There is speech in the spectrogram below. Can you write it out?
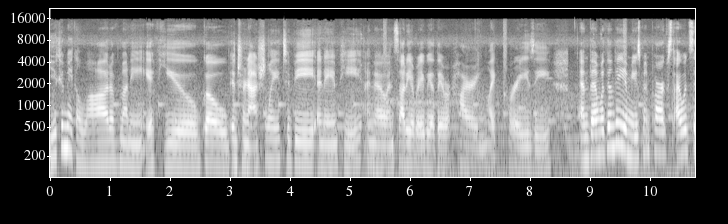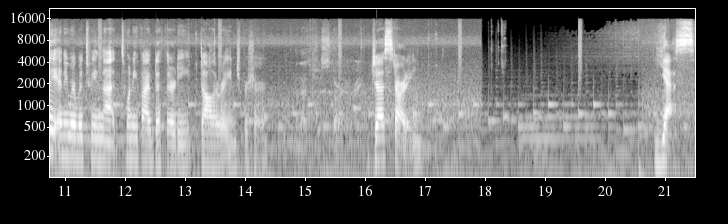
you can make a lot of money if you go internationally to be an A&P. I know in Saudi Arabia they were hiring like crazy. And then within the amusement parks, I would say anywhere between that 25 to $30 range for sure. And that's just starting, right? Just starting. Yes.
